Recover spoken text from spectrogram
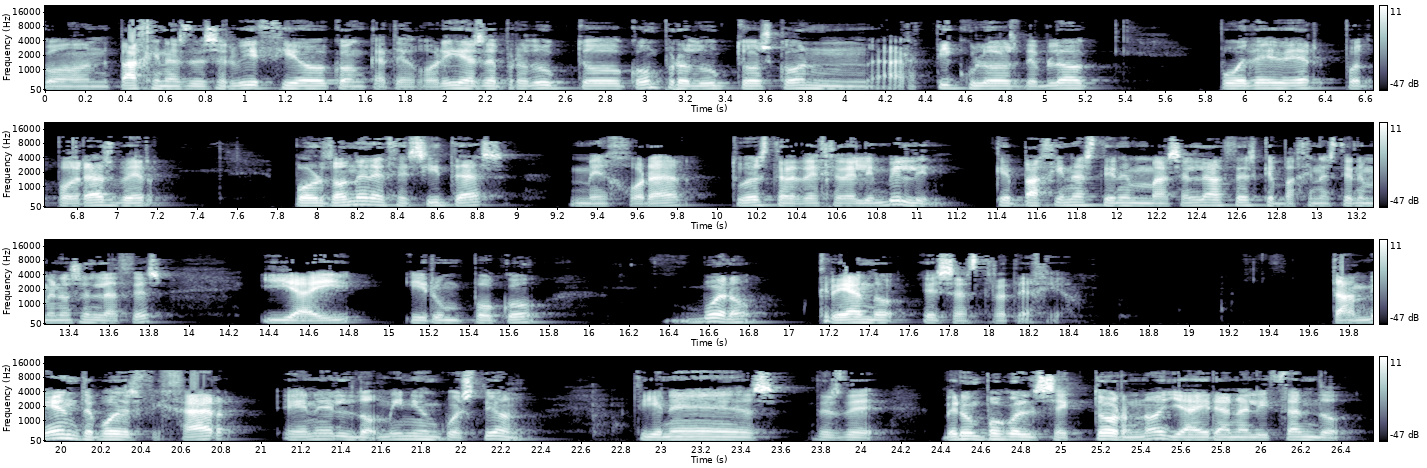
con páginas de servicio, con categorías de producto, con productos, con artículos de blog, puede ver, podrás ver por dónde necesitas mejorar tu estrategia de link building. Qué páginas tienen más enlaces, qué páginas tienen menos enlaces y ahí ir un poco, bueno, creando esa estrategia. También te puedes fijar en el dominio en cuestión. Tienes desde ver un poco el sector, ¿no? Ya ir analizando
